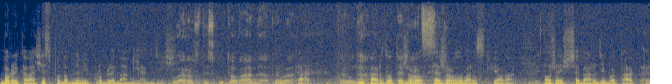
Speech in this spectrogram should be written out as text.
borykała się z podobnymi problemami jak dziś. Była rozdyskutowana, była Tak. Pełna I bardzo też, ro, też rozwarstwiona. Może jeszcze bardziej, bo tak e, e,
